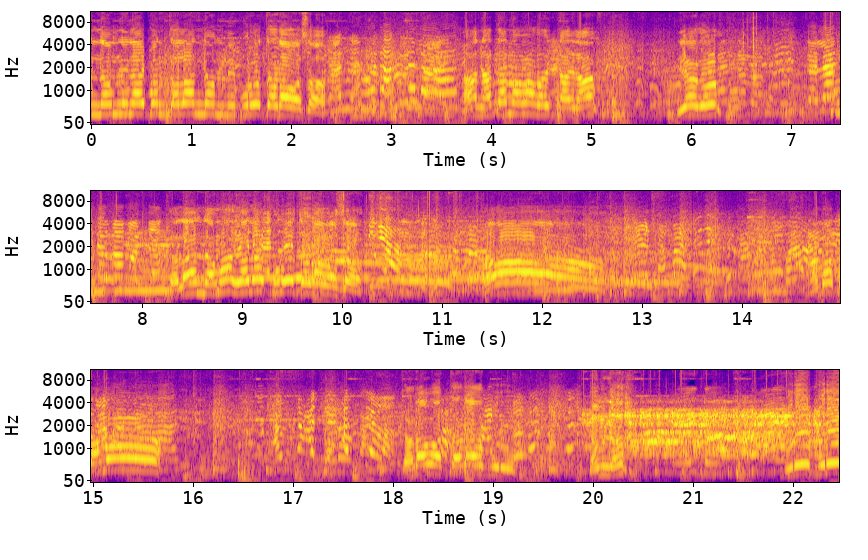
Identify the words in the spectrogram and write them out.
नातान जमली नाही पण तलान जमली पुरो चढाव असा. हा नाता नामा माहीत नाही ना? ये गो. तलान जमा झाला पुरो चढाव असा. हा. थांबा थांबा. चढावा पुरो. जमलो पुरो पुरो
